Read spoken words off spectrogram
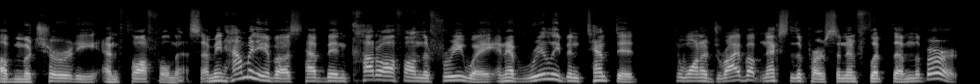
of maturity and thoughtfulness. I mean, how many of us have been cut off on the freeway and have really been tempted to want to drive up next to the person and flip them the bird?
